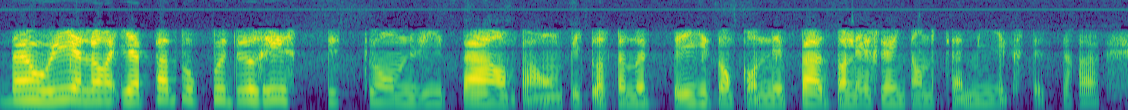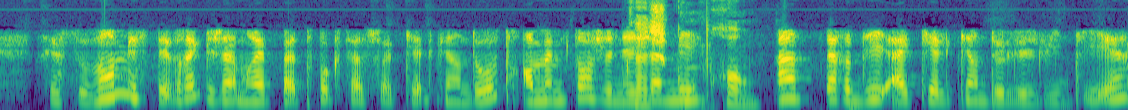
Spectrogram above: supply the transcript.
Ben oui, alors il n'y a pas beaucoup de risques puisqu'on ne vit pas, enfin on vit dans un autre pays, donc on n'est pas dans les réunions de famille, etc. Très souvent, mais c'est vrai que j'aimerais pas trop que ça soit quelqu'un d'autre. En même temps, je n'ai jamais je interdit à quelqu'un de le lui dire.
